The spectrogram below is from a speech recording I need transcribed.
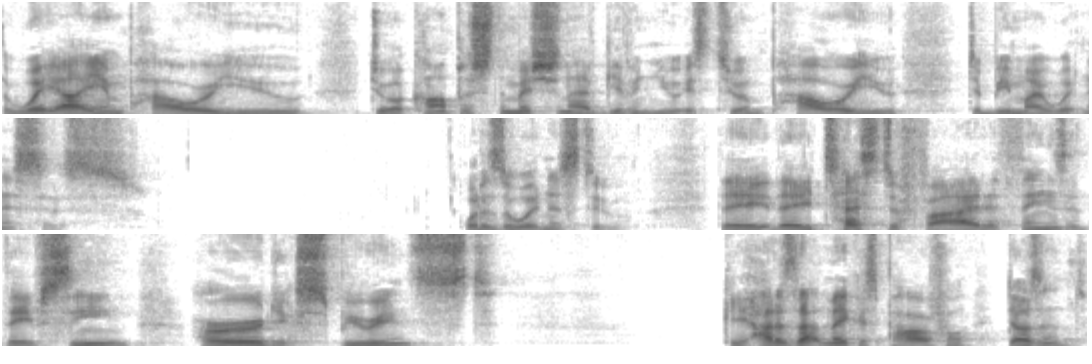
The way I empower you to accomplish the mission I've given you is to empower you to be my witnesses. What does a witness do? They, they testify to things that they've seen, heard, experienced. Okay, how does that make us powerful? Doesn't.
